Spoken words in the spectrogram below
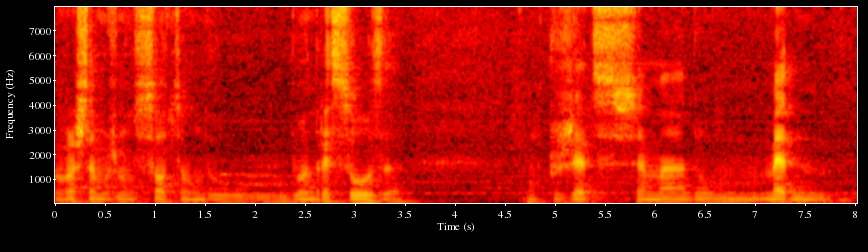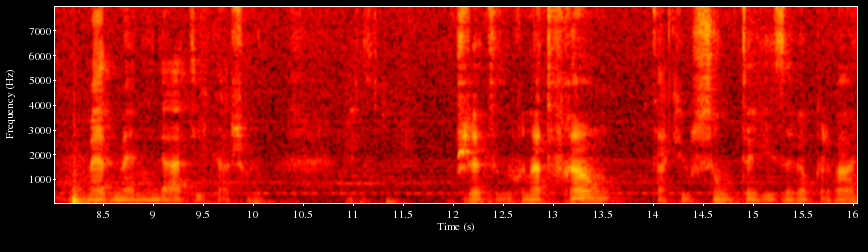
agora estamos num sótão do, do André Souza um projeto chamado Mad, Mad Men in the acho eu. Um projeto do Renato Ferrão, está aqui o som, tem Isabel Carvalho.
